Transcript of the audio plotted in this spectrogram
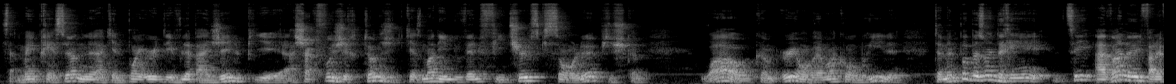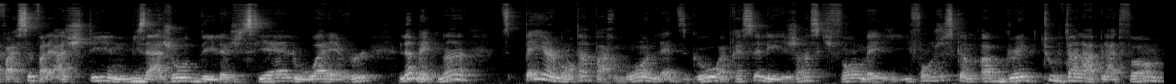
Ça m'impressionne à quel point eux développent agile. Puis à chaque fois j'y retourne, j'ai quasiment des nouvelles features qui sont là. Puis je suis comme wow, comme eux, ils ont vraiment compris. Tu n'as même pas besoin de rien. Tu sais, avant, là, il fallait faire ça, il fallait ajouter une mise à jour des logiciels ou whatever. Là, maintenant, tu payes un montant par mois, let's go. Après ça, les gens, ce qu'ils font, ben, ils font juste comme upgrade tout le temps la plateforme.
